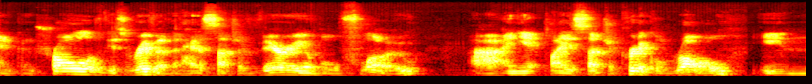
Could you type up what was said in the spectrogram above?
and control of this river that has such a variable flow uh, and yet plays such a critical role in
